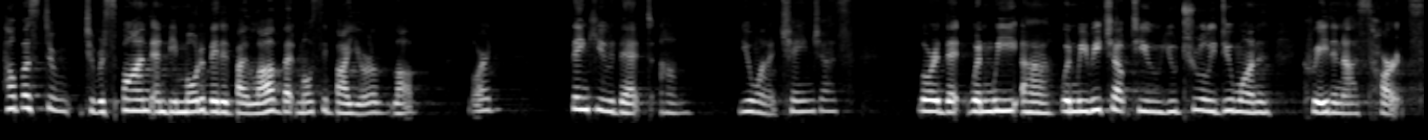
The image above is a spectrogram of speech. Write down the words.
Help us to, to respond and be motivated by love, but mostly by your love, Lord. Thank you that um, you want to change us. Lord, that when we, uh, when we reach out to you, you truly do want to create in us hearts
